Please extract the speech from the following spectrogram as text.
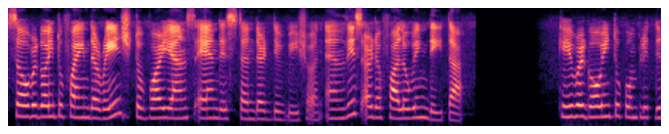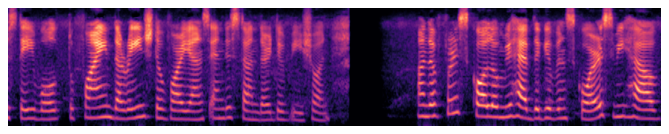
So we're going to find the range, the variance, and the standard deviation. And these are the following data. Okay, we're going to complete this table to find the range, the variance, and the standard deviation. On the first column, we have the given scores. We have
